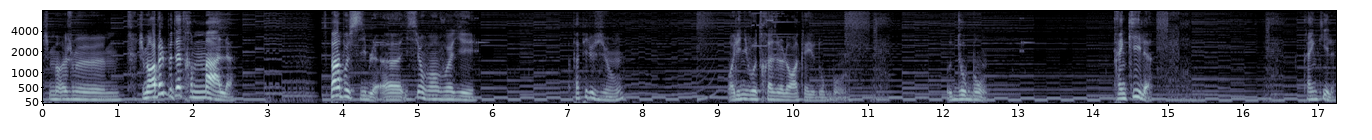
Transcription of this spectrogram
Je me, je me, rappelle peut-être mal. C'est pas impossible. Euh, ici, on va envoyer... Papillusion. Bon, il est niveau 13 là, le caillou, donc bon. Donc bon. Tranquille. Tranquille.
